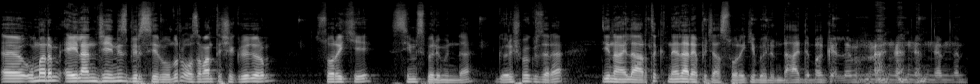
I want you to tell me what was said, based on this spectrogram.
Ee, umarım eğleneceğiniz bir seri olur. O zaman teşekkür ediyorum. Sonraki Sims bölümünde görüşmek üzere. Dina ile artık neler yapacağız sonraki bölümde. Hadi bakalım.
